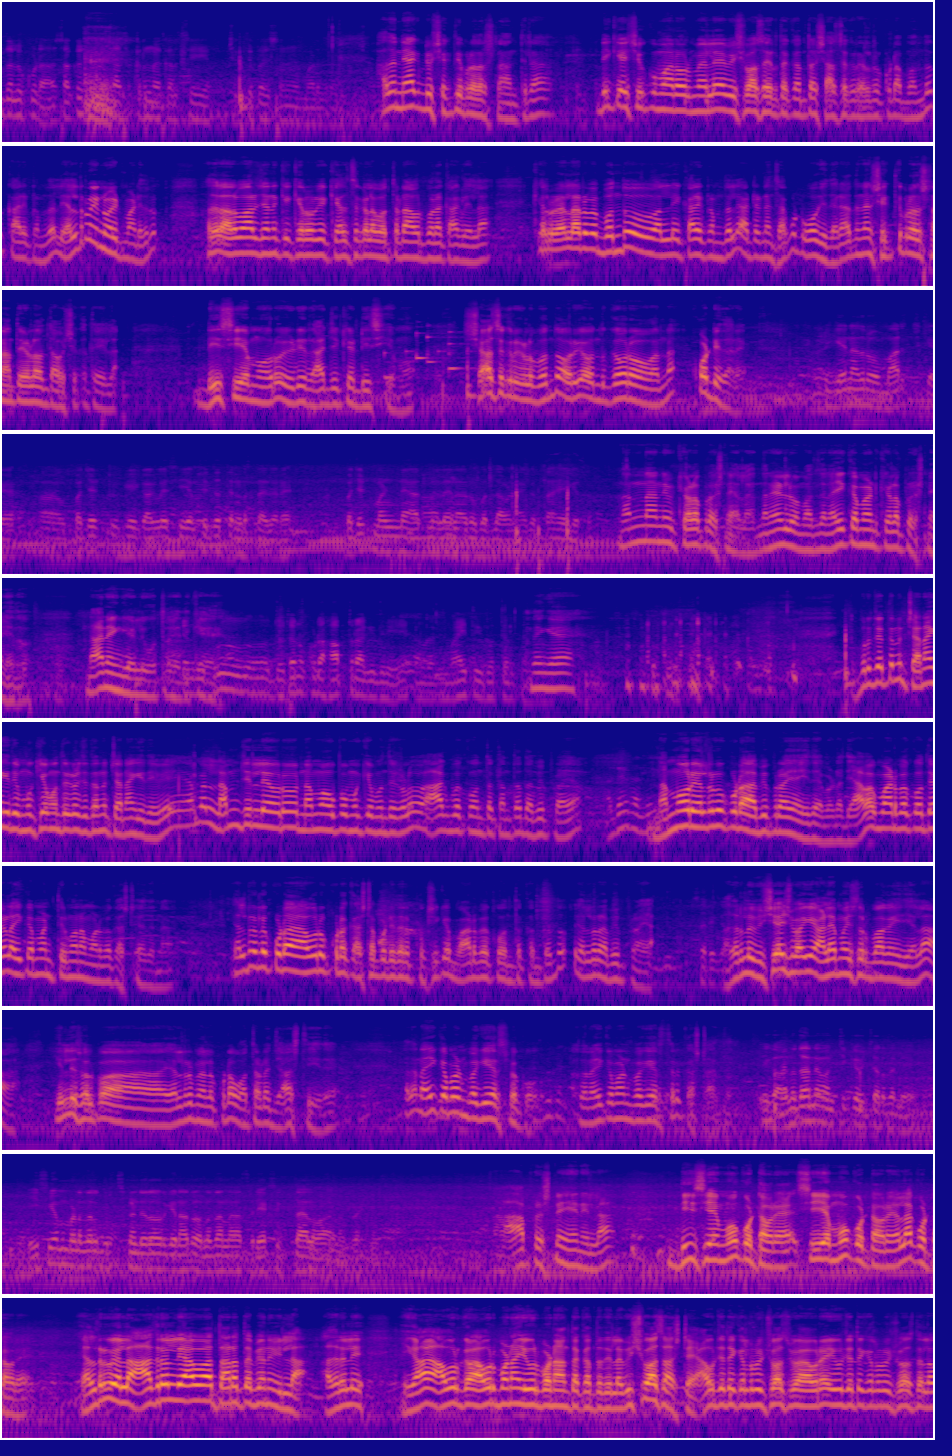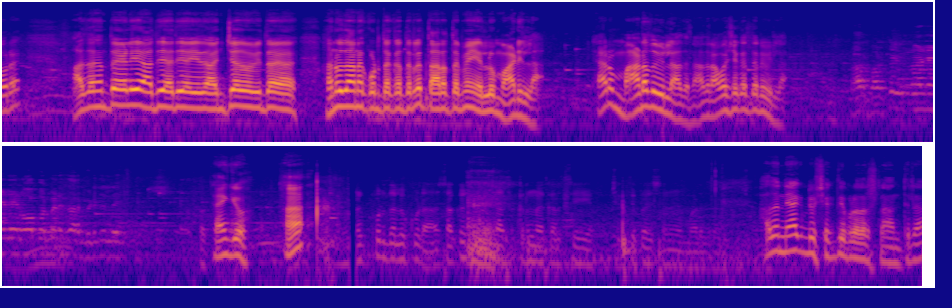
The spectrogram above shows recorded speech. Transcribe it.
ನಾಗ್ಪುರದಲ್ಲೂ ಕೂಡ ಸಾಕಷ್ಟು ಶಾಸಕರನ್ನ ಕರೆಸಿ ಶಕ್ತಿ ಪ್ರದರ್ಶನ ಮಾಡಿದ್ರು ಅದನ್ನ ಯಾಕೆ ನೀವು ಶಕ್ತಿ ಪ್ರದರ್ಶನ ಅಂತೀರಾ? ಡಿ ಕೆ ಶಿವಕುಮಾರ್ ಅವ್ರ ಮೇಲೆ ವಿಶ್ವಾಸ ಇರತಕ್ಕಂಥ ಶಾಸಕರೆಲ್ಲರೂ ಕೂಡ ಬಂದು ಕಾರ್ಯಕ್ರಮದಲ್ಲಿ ಎಲ್ಲರೂ ಇನ್ವೈಟ್ ಮಾಡಿದರು. ಅದರಲ್ಲಿ ಹಲವಾರು ಜನಕ್ಕೆ ಕೆಲವರಿಗೆ ಕೆಲಸಗಳ ಒತ್ತಡ ಅವ್ರು ಬರೋಕ್ಕಾಗಲಿಲ್ಲ. ಕೆಲವರೆಲ್ಲರೂ ಬಂದು ಅಲ್ಲಿ ಕಾರ್ಯಕ್ರಮದಲ್ಲಿ ಅಟೆಂಡೆನ್ಸ್ ಹಾಕ್ಬಿಟ್ಟು ಹೋಗಿದ್ದಾರೆ. ಅದನ್ನು ಶಕ್ತಿ ಪ್ರದರ್ಶನ ಅಂತ ಹೇಳುವಂಥ ಅವಶ್ಯಕತೆ ಇಲ್ಲ. ಡಿ ಸಿ ಎಂ ಅವರು ಇಡೀ ರಾಜ್ಯಕ್ಕೆ ಡಿ ಸಿ ಎಮ್ಮು ಶಾಸಕರುಗಳು ಬಂದು ಅವರಿಗೆ ಒಂದು ಗೌರವವನ್ನು ಕೊಟ್ಟಿದ್ದಾರೆ. ಈಗ ಏನಾದರೂ ಮಾರ್ಚ್ಗೆ ಬಜೆಟ್ಗೆ ಈಗಾಗಲೇ ಸಿ ಎಂ ಸಿದ್ಧತೆ ನಡೆಸ್ತಾ ಇದ್ದಾರೆ. ಬಜೆಟ್ ಮಂಡನೆ ಆದಮೇಲೆ ಏನಾದರೂ ಬದಲಾವಣೆ ಆಗುತ್ತಾ? ಹೇಗೆ ಸರ್? ನನ್ನ ನೀವು ಕೇಳೋ ಪ್ರಶ್ನೆ ಅಲ್ಲ. ನಾನು ಹೇಳುವ ಮೊದಲು ಹೈಕಮಾಂಡ್ ಕೇಳೋ ಪ್ರಶ್ನೆ ಇದು. ನಾನು ಹೆಂಗೆ ಹೇಳಿ ಉತ್ತರ ಇದಕ್ಕೆ? ಜೊತೆನೂ ಕೂಡ ಆಪ್ತರಾಗಿದ್ದೀರಿ ಮಾಹಿತಿ ಗೊತ್ತಿರ್ತದೆ ನಿಮಗೆ ಇಬ್ಬರ ಜೊತೆನೂ ಚೆನ್ನಾಗಿದ್ದೀವಿ ಮುಖ್ಯಮಂತ್ರಿಗಳ ಜೊತೆನೂ ಚೆನ್ನಾಗಿದ್ದೀವಿ. ಆಮೇಲೆ ನಮ್ಮ ಜಿಲ್ಲೆಯವರು ನಮ್ಮ ಉಪಮುಖ್ಯಮಂತ್ರಿಗಳು ಆಗಬೇಕು ಅಂತಕ್ಕಂಥದ್ದು ಅಭಿಪ್ರಾಯ. ನಮ್ಮವ್ರು ಎಲ್ರಿಗೂ ಕೂಡ ಅಭಿಪ್ರಾಯ ಇದೆ ಬಟ್ ಅದು ಯಾವಾಗ ಮಾಡಬೇಕು ಅಂತ ಹೇಳಿ ಹೈಕಮಾಂಡ್ ತೀರ್ಮಾನ ಮಾಡಬೇಕು ಅಷ್ಟೇ ಅದನ್ನು. ಎಲ್ಲರಲ್ಲೂ ಕೂಡ ಅವರು ಕೂಡ ಕಷ್ಟಪಟ್ಟಿದ್ದಾರೆ ಪಕ್ಷಕ್ಕೆ ಮಾಡಬೇಕು ಅಂತಕ್ಕಂಥದ್ದು ಎಲ್ಲರ ಅಭಿಪ್ರಾಯ. ಸರಿ ಅದರಲ್ಲೂ ವಿಶೇಷವಾಗಿ ಹಳೆ ಮೈಸೂರು ಭಾಗ ಇದೆಯಲ್ಲ ಇಲ್ಲಿ ಸ್ವಲ್ಪ ಎಲ್ಲರ ಮೇಲೂ ಕೂಡ ಒತ್ತಡ ಜಾಸ್ತಿ ಇದೆ. ಅದನ್ನು ಹೈಕಮಾಂಡ್ ಬಗೆಹರಿಸ್ಬೇಕು. ಅದನ್ನು ಹೈಕಮಾಂಡ್ ಬಗೆಹರಿಸಿದ್ರೆ ಕಷ್ಟ ಆಗ್ತದೆ. ಈಗ ಅನುದಾನ ಹಂಚಿಕೆ ವಿಚಾರದಲ್ಲಿ ಡಿ ಸಿ ಎಂ ಬಣದಲ್ಲಿ ಗುರುತಿಸ್ಕೊಂಡಿರೋರ್ಗೆ ಏನಾದರೂ ಅನುದಾನ ಸರಿಯಾಗಿ ಸಿಗ್ತಾ ಇಲ್ವಾ ಅನ್ನೋ ಪ್ರಶ್ನೆ. ಆ ಪ್ರಶ್ನೆ ಏನಿಲ್ಲ. ಡಿ ಸಿ ಎಮ್ಮು ಕೊಟ್ಟವ್ರೆ ಸಿ ಎಮ್ಮು ಕೊಟ್ಟವ್ರೆ ಎಲ್ಲ ಕೊಟ್ಟವ್ರೆ. ಎಲ್ರಿಗೂ ಎಲ್ಲ ಅದರಲ್ಲಿ ಯಾವ ತಾರತಮ್ಯನೂ ಇಲ್ಲ. ಅದರಲ್ಲಿ ಈಗ ಅವ್ರ ಅವ್ರ ಬಣ ಇವ್ರ ಬಣ ಅಂತಕ್ಕಂಥದ್ದಿಲ್ಲ. ವಿಶ್ವಾಸ ಅಷ್ಟೇ. ಅವ್ರ ಜೊತೆ ಕೆಲವರು ವಿಶ್ವಾಸ ಅವರೇ ಇವ್ರ ಜೊತೆ ಕೆಲವರು ವಿಶ್ವಾಸದಲ್ಲಿ ಅವರೇ. ಅದಂತ ಹೇಳಿ ಅದೇ ಅದೇ ಇದು ಅಂಚೆ ವಿಧ ಅನುದಾನ ಕೊಡ್ತಕ್ಕಂಥದ್ರಲ್ಲಿ ತಾರತಮ್ಯ ಎಲ್ಲೂ ಮಾಡಿಲ್ಲ. ಯಾರು ಮಾಡೋದು ಇಲ್ಲ ಅದನ್ನು. ಅದರ ಅವಶ್ಯಕತೆಯೂ ಇಲ್ಲ. ಥ್ಯಾಂಕ್ ಯು ಹಾಂ? ನಾಗ್ಪುರದಲ್ಲೂ ಕೂಡ ಸಾಕಷ್ಟು ಶಾಸಕರನ್ನ ಕರೆಸಿ ಪ್ರದರ್ಶನ ಮಾಡಿದ್ರು. ಅದನ್ನು ಯಾಕೆ ನೀವು ಶಕ್ತಿ ಪ್ರದರ್ಶನ ಅಂತೀರಾ?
